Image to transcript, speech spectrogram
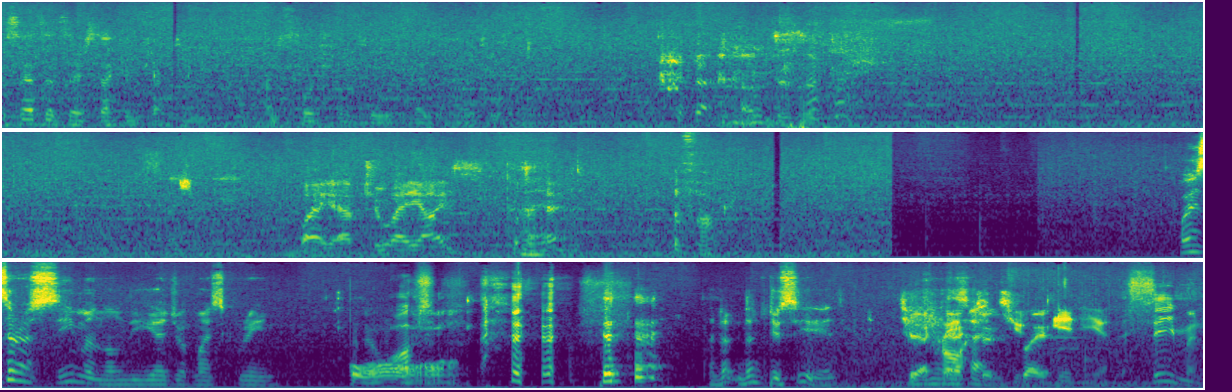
It said that their second captain unfortunately has attitude. Why, you have two AIs? What the heck? The fuck? Why is there a seaman on the edge of my screen? Oh. What? I don't, don't you see it? Yeah, Just cross it, you explain. idiot. Seaman.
